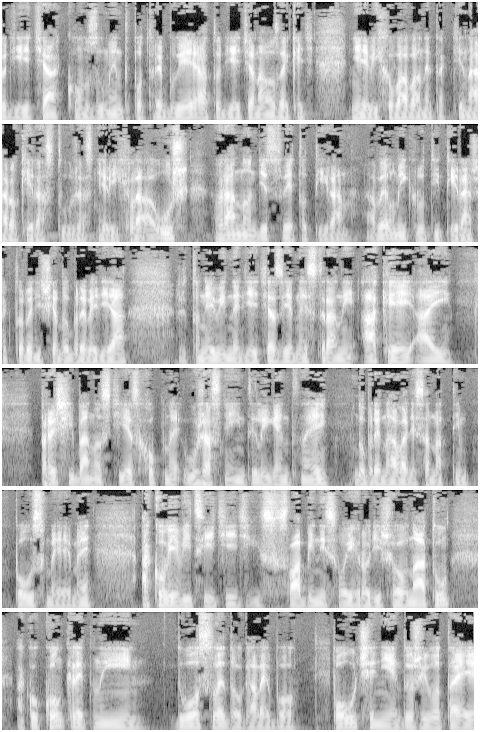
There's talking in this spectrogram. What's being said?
čo dieťa, konzument potrebuje a to dieťa naozaj, keď nie je vychovávané, tak tie nároky rastú úžasne rýchle. A už v rannom detstve je to tyran. A veľmi krutý tyran, však to rodičia dobre vedia, že to nevinné dieťa z jednej strany, akej aj prešíbanosti je schopné úžasne inteligentnej. V dobrej nálade sa nad tým pousmejeme. Ako vie vycítiť slabiny svojich rodičov. No a tu ako konkrétny dôsledok alebo poučenie do života je,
